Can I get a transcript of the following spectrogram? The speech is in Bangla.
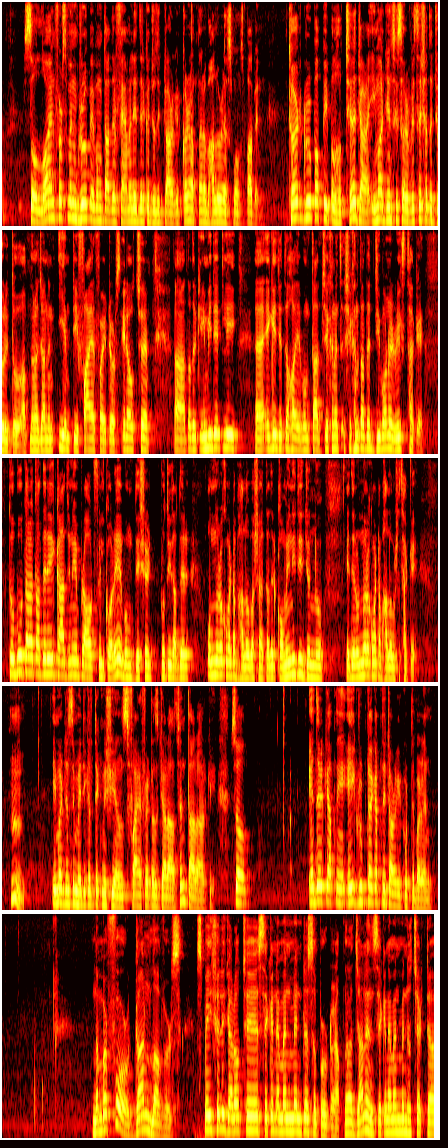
সো ল এনফোর্সমেন্ট গ্রুপ এবং তাদের ফ্যামিলিদেরকে যদি টার্গেট করেন, আপনারা ভালো রেসপন্স পাবেন। থার্ড গ্রুপ অফ পিপল হচ্ছে যারা ইমার্জেন্সি সার্ভিসের সাথে জড়িত। আপনারা জানেন ইএমটি ফায়ার ফাইটার্স এরা হচ্ছে তাদেরকে ইমিডিয়েটলি এগিয়ে যেতে হয় এবং তার যেখানে, সেখানে তাদের জীবনের রিস্ক থাকে। তবুও তারা তাদের এই কাজ নিয়ে প্রাউড ফিল করে এবং দেশের প্রতি তাদের অন্যরকম একটা ভালোবাসা, তাদের কমিউনিটির জন্য এদের অন্যরকম একটা ভালোবাসা থাকে। Hmm emergency medical technicians fire fighters যারা আছেন তারা আর কি। সো এদেরকে আপনি, এই গ্রুপটাকে আপনি টার্গেট করতে পারেন। Number four gun lovers specially যারা হচ্ছে সেকেন্ড অ্যামেন্ডমেন্টের সাপোর্টার আপনারা জানেন সেকেন্ড অ্যামেন্ডমেন্ট হচ্ছে একটা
